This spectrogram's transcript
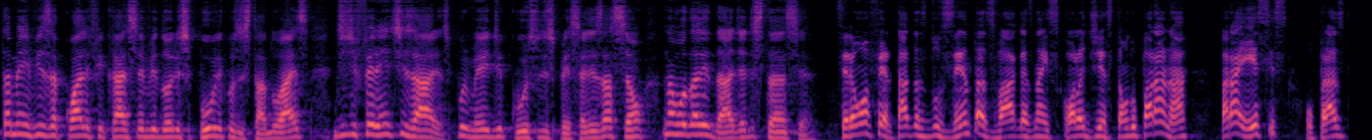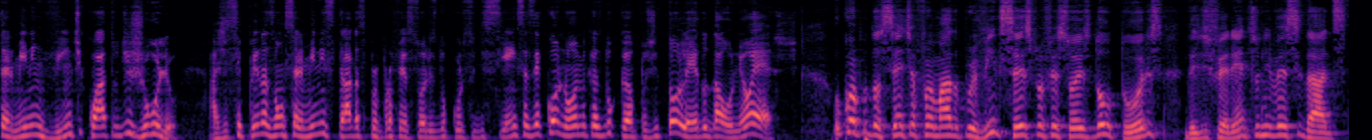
também visa qualificar servidores públicos estaduais de diferentes áreas por meio de curso de especialização na modalidade à distância. Serão ofertadas 200 vagas na Escola de Gestão do Paraná. Para esses, o prazo termina em 24 de julho. As disciplinas vão ser ministradas por professores do curso de Ciências Econômicas do campus de Toledo da UniOeste. O corpo docente é formado por 26 professores doutores de diferentes universidades,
